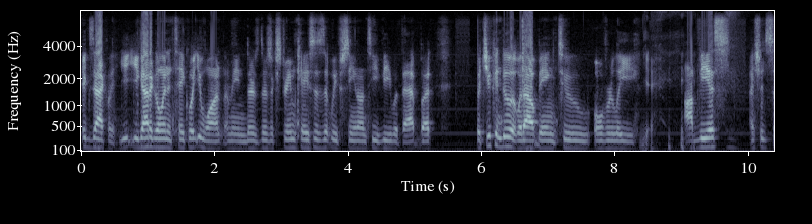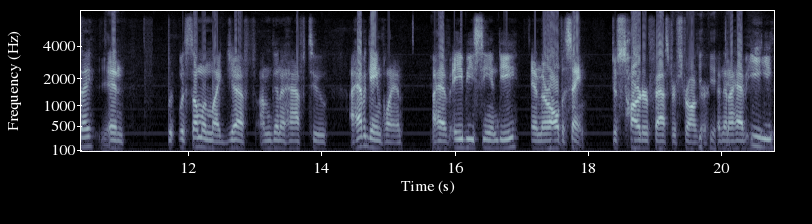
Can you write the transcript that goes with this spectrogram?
Exactly. You, you got to go in and take what you want. I mean, there's there's extreme cases that we've seen on TV with that, but but you can do it without being too overly Yeah, obvious, I should say. Yeah. And with, with someone like Geoff, I'm gonna have to. I have a game plan. I have A, B, C, and D, and they're all the same, just harder, faster, stronger. Yeah. And then I have E,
